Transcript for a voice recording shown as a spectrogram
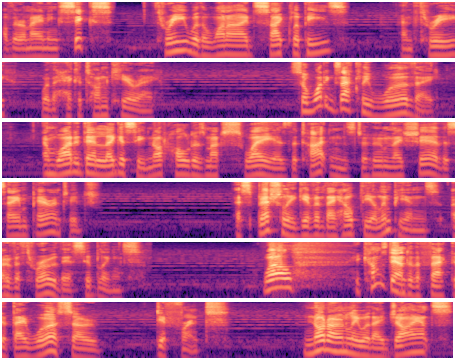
Of the remaining six, three were the one eyed Cyclopes, and three were the Hecatoncheires. So, what exactly were they? And why did their legacy not hold as much sway as the Titans to whom they share the same parentage? Especially given they helped the Olympians overthrow their siblings. Well, it comes down to the fact that they were so different. Not only were they giants,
